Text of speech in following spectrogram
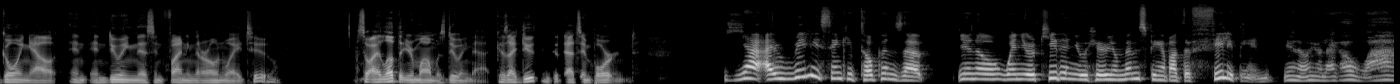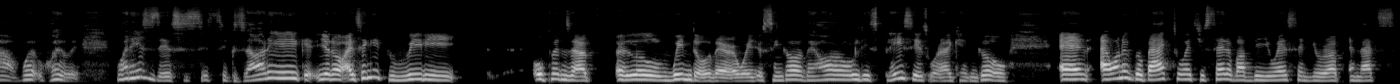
going out and, and doing this and finding their own way too. So I love that your mom was doing that because I do think that that's important. yeah i really think it opens up you know when you're a kid and you hear your mom speaking about the philippines you know you're like oh wow what what, what is this? It's, it's exotic? You know i think it really opens up a little window there where you think oh there are all these places where i can go. And i want to go back to what you said about the us and europe and that's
